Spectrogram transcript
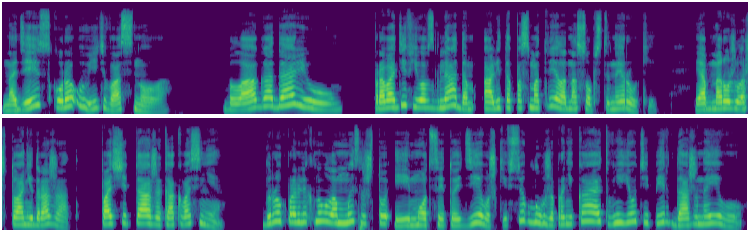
Надеюсь скоро увидеть вас снова. Благодарю. Проводив его взглядом, Алита посмотрела на собственные руки и обнаружила, что они дрожат, почти так же, как во сне. Вдруг промелькнула мысль, что и эмоции той девушки все глубже проникают в нее теперь даже наяву.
